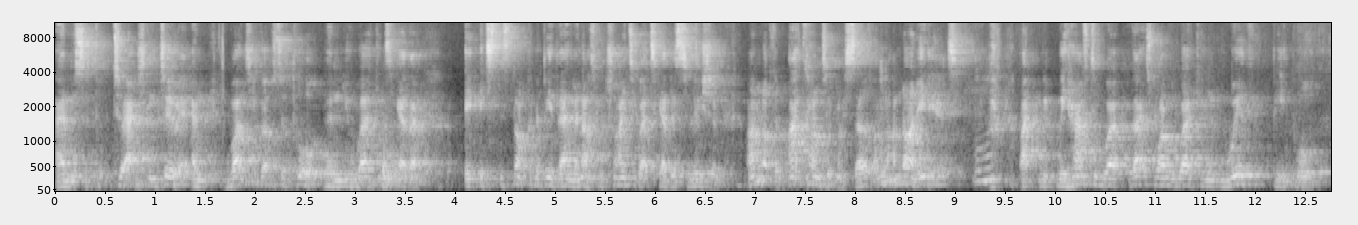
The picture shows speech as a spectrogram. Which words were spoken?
and the support to actually do it. And once you've got support, then you're working together. It- It's, it's not going to be them and us. We're trying to work together a solution. I'm not. gonna- I can't do it myself. I'm, I'm not an idiot. Mm-hmm. Like we, we have to work. That's why we're working with people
